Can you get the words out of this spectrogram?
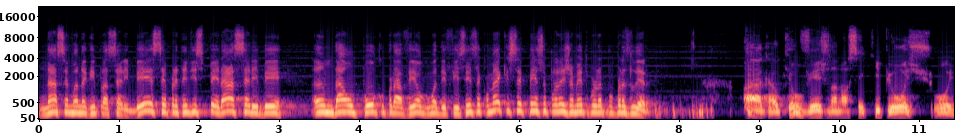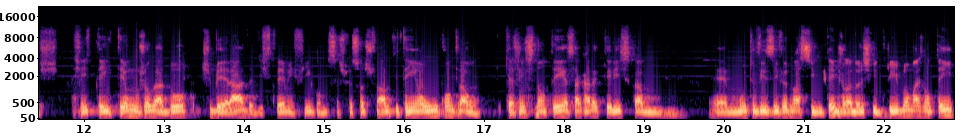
na semana que vem para a Série B? Você pretende esperar a Série B andar um pouco para ver alguma deficiência? Como é que você pensa o planejamento para o brasileiro? Ah, cara, o que eu vejo na nossa equipe hoje, hoje, a gente tem que ter um jogador de beirada, de extremo, enfim, como as pessoas falam, que tenha um contra um. Que a gente não tem essa característica é, muito visível no nosso time. Tem jogadores que driblam, mas não tem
